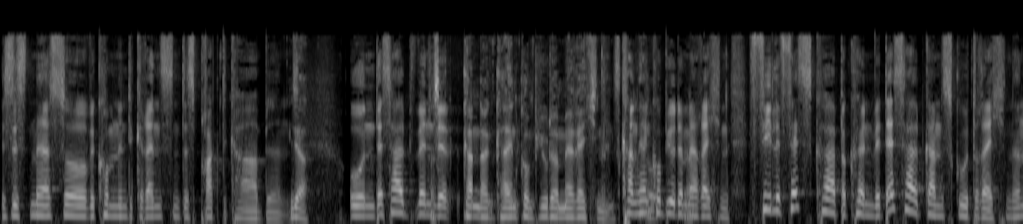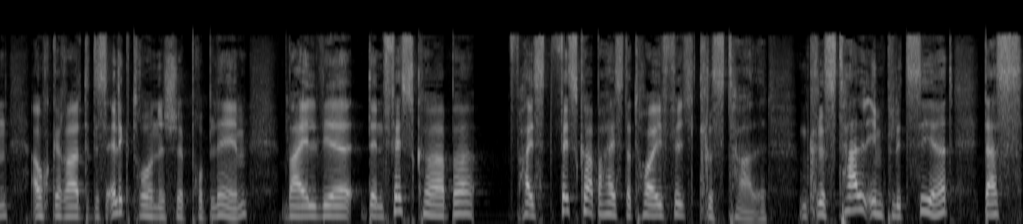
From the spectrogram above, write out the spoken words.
Es ist mehr so, wir kommen an die Grenzen des Praktikablen. Ja. Und deshalb, wenn das wir. kann dann kein Computer mehr rechnen. Es kann kein so, Computer ja. mehr rechnen. Viele Festkörper können wir deshalb ganz gut rechnen, auch gerade das elektronische Problem, weil wir den Festkörper heißt, Festkörper heißt das häufig Kristall. Und Kristall impliziert, dass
